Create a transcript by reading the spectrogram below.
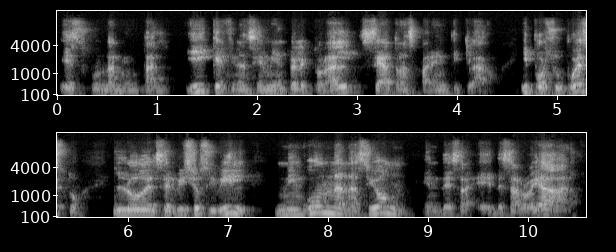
es fundamental. Y que el financiamiento electoral sea transparente y claro. Y por supuesto, lo del servicio civil, ninguna nación en eh, desarrollada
